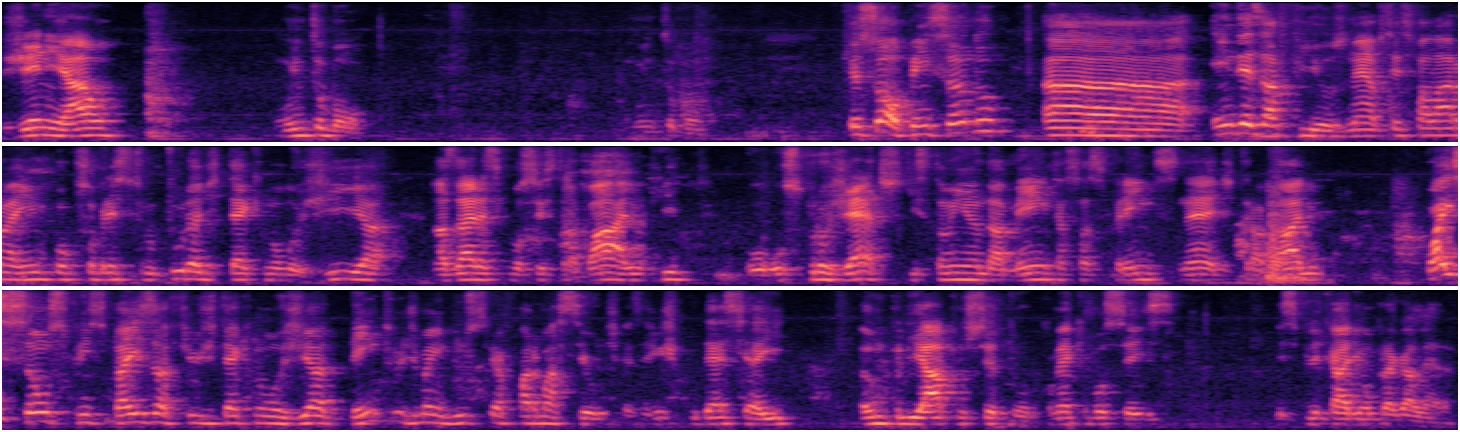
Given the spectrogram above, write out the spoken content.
Genial. Muito bom. Muito bom. Pessoal, pensando uh, em desafios, né? Vocês falaram aí um pouco sobre a estrutura de tecnologia, as áreas que vocês trabalham, que os projetos que estão em andamento, essas frentes, né, de trabalho. Quais são os principais desafios de tecnologia dentro de uma indústria farmacêutica? Se a gente pudesse aí ampliar para o setor, como é que vocês explicariam para a galera?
